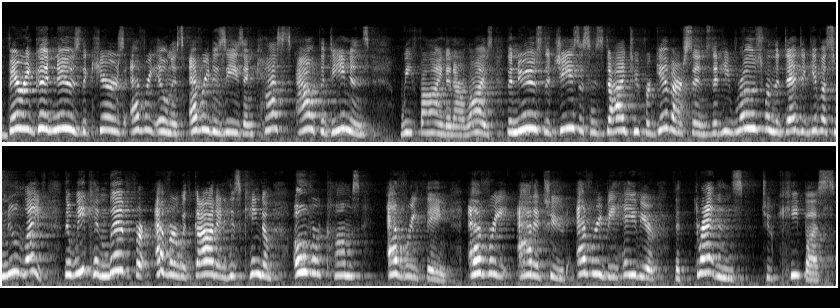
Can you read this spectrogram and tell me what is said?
very good news that cures every illness, every disease, and casts out the demons we find in our lives. The news that Jesus has died to forgive our sins, that he rose from the dead to give us new life, that we can live forever with God and his kingdom, overcomes everything, every attitude, every behavior that threatens to keep us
